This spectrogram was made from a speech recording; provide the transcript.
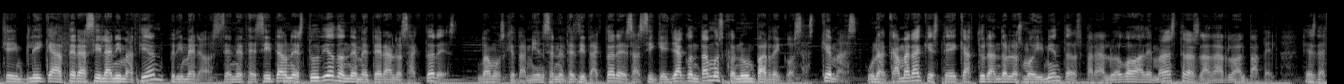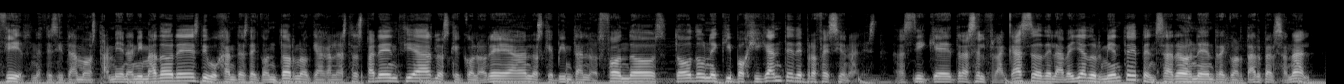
¿Qué implica hacer así la animación? Primero, se necesita un estudio donde meter a los actores. Vamos, que también se necesita actores, así que ya contamos con un par de cosas. ¿Qué más? Una cámara que esté capturando los movimientos para luego además trasladarlo al papel. Es decir, necesitamos también animadores, dibujantes de contorno que hagan las transparencias, los que colorean, los que pintan los fondos, todo un equipo gigante de profesionales. Así que tras el fracaso de la Bella Durmiente pensaron en recortar personal.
